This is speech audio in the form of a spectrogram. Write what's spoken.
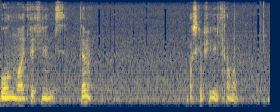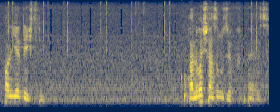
Bone White ve Flint değil mi? Başka bir şey değil tamam. Al yer değiştireyim. Galiba şansımız yok. Evet.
